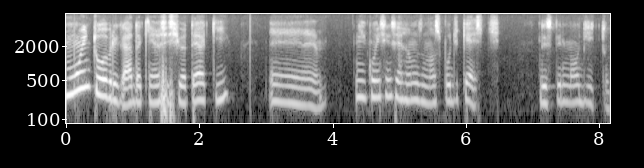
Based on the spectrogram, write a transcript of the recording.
Muito obrigado a quem assistiu até aqui. É... E com isso encerramos o nosso podcast do Espelho Maldito.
